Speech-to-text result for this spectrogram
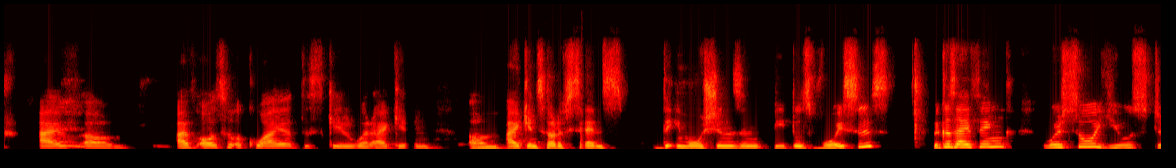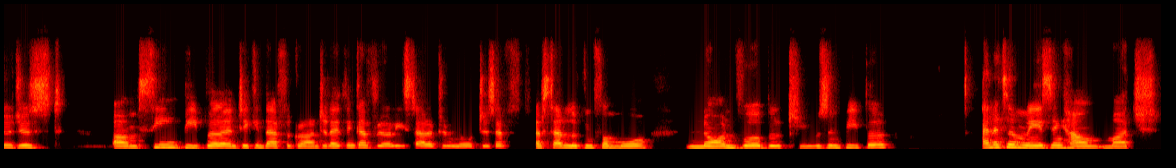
I've um, I've also acquired the skill where I can um, I can sort of sense the emotions in people's voices because I think we're so used to just um, seeing people and taking that for granted. I think I've really started to notice, I've, I've started looking for more non-verbal cues in people. And it's amazing how much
